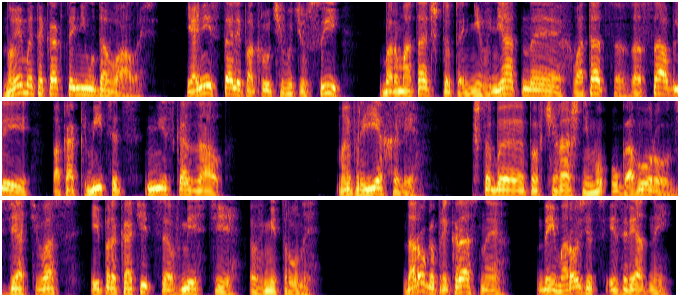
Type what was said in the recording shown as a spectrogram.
но им это как-то не удавалось и они стали покручивать усы, бормотать что-то невнятное, хвататься за сабли, пока Кмицец не сказал «Мы приехали, чтобы по вчерашнему уговору взять вас и прокатиться вместе в Митруны. Дорога прекрасная, да и морозец изрядный».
